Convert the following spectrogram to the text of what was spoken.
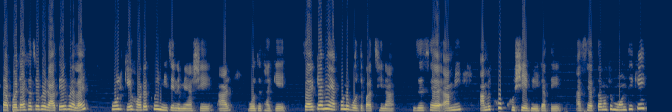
তারপর দেখা যাবে রাতের বেলায় ফুলকি হঠাৎ করে নিচে নেমে আসে আর বলতে থাকে, স্যারকে আমি এখনও বলতে পারছি না যে, স্যার, আমি আমি খুব খুশি এই বিয়েটাতে। আর স্যার তো আমাকে মন থেকেই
